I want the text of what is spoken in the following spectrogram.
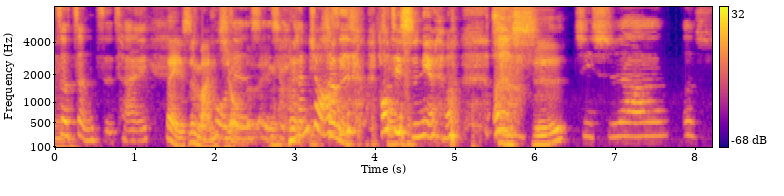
这阵子才那也是蛮久的事情，很久啊，是好几十年了，几十几十啊，二十。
